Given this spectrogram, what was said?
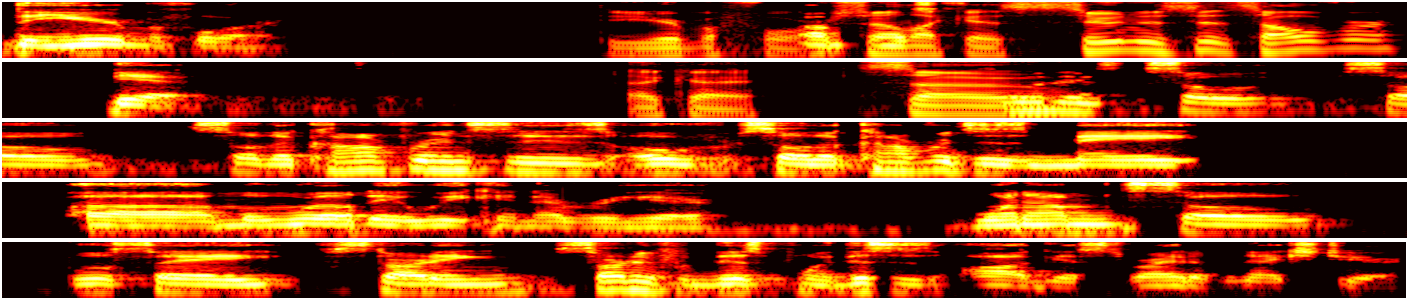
The year before. The year before. so like as soon as it's over? Yeah. Okay. So so so so the conference is over. So the conference is May uh, Memorial Day weekend every year. When I'm so we'll say starting starting from this point, this is August, right, of next year.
